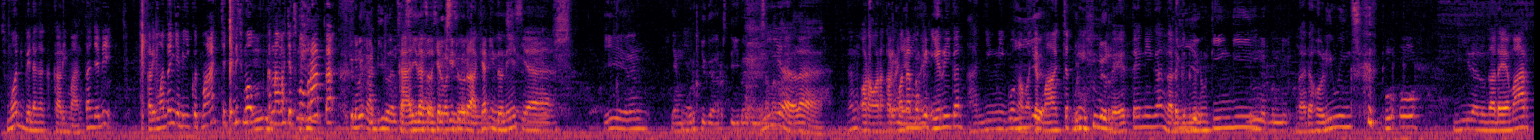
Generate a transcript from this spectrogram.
Semua dipindahkan ke Kalimantan jadi Kalimantan jadi ikut macet jadi semua Mm. kena macet semua merata. Itu namanya keadilan keadilan sosial bagi seluruh rakyat Indonesia. iya kan? Yang buruk juga harus dibagi sama iyalah kan orang-orang Kalimantan mungkin iri kan anjing nih gua nggak Iya, macet-macet nih. bener. bete nih kan nggak ada Iya. gedung-gedung tinggi. Bener bener. Nggak ada Holy Wings. Oh, oh. gila lu nggak ada MRT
